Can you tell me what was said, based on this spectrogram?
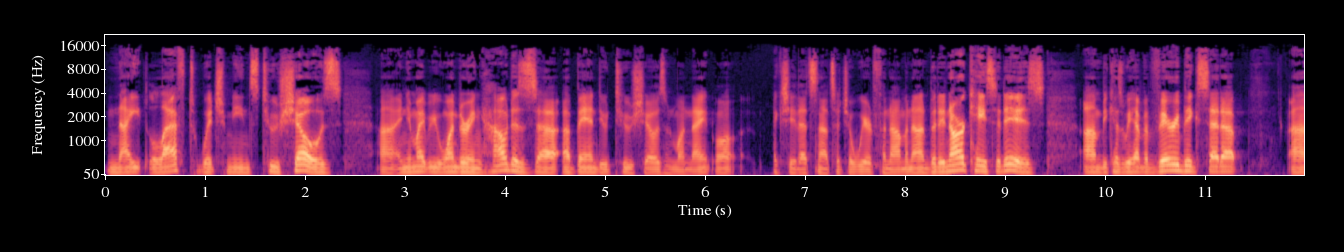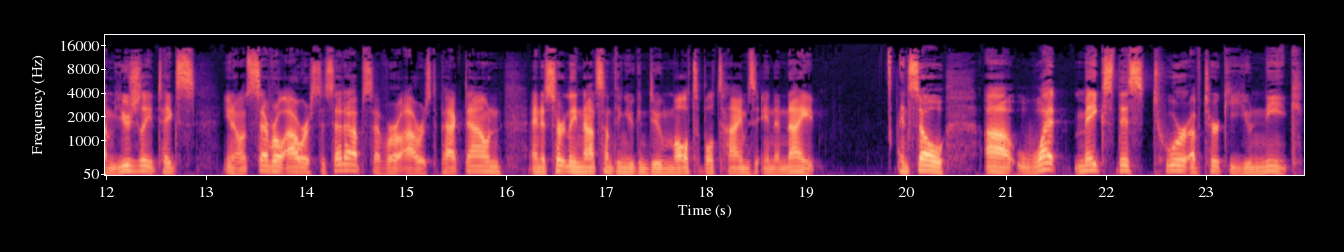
night left, which means two shows. Uh, and you might be wondering, how does uh, a band do two shows in one night? Well, actually, that's not such a weird phenomenon, but in our case, it is um, because we have a very big setup. Um, usually, it takes you know several hours to set up, several hours to pack down, and it's certainly not something you can do multiple times in a night. And so, uh, what makes this tour of Turkey unique?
